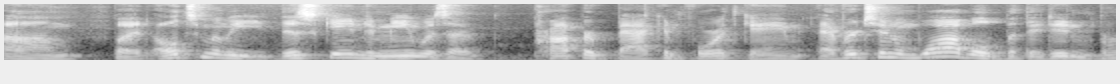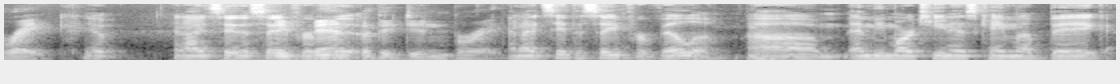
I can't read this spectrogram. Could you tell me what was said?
Um, but ultimately, this game to me was a proper back and forth game. Everton wobbled, but they didn't break. Yep. And I'd say the same They for bent, but they didn't break. And I'd say the same for Villa. Um, Emi Martinez came up big.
